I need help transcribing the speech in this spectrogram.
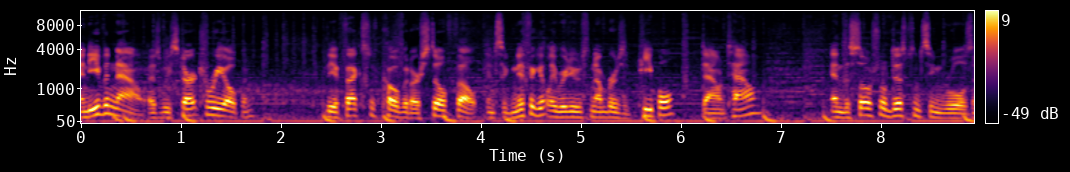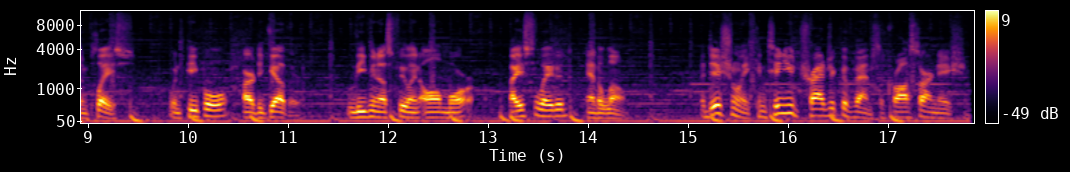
And even now, as we start to reopen, the effects of COVID are still felt in significantly reduced numbers of people downtown and the social distancing rules in place when people are together, leaving us feeling all more isolated and alone. Additionally, continued tragic events across our nation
